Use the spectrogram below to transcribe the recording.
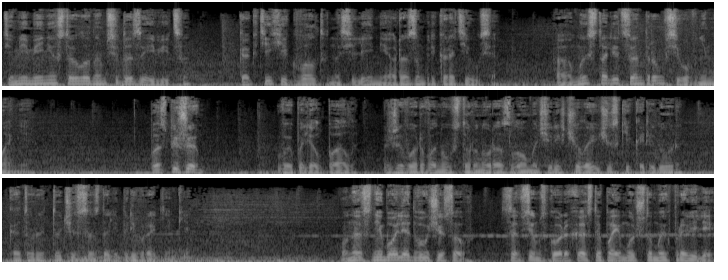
Тем не менее, стоило нам сюда заявиться, как тихий гвалт населения разом прекратился, а мы стали центром всего внимания. «Поспешим!» — выпалил Пал, живо рванув в сторону разлома через человеческий коридор, который тотчас создали привратники. «У нас не более двух часов. Совсем скоро хасты поймут, что мы их провели.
